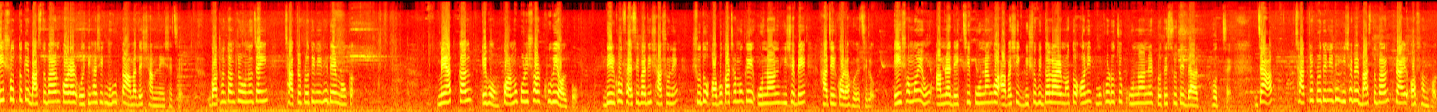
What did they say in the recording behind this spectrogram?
এই সত্যকে বাস্তবায়ন করার ঐতিহাসিক মুহূর্ত আমাদের সামনে এসেছে। গঠনতন্ত্র অনুযায়ী ছাত্র প্রতিনিধিদের মেয়াদকাল এবং কর্মপরিসর খুবই অল্প। দীর্ঘ ফ্যাসিবাদী শাসনে শুধু অবকাঠামোকেই উন্নয়ন হিসেবে হাজির করা হয়েছিল। এই সময়েও আমরা দেখছি পূর্ণাঙ্গ আবাসিক বিশ্ববিদ্যালয়ের মতো অনেক মুখরোচক উন্নয়নের প্রতিশ্রুতি দেওয়া হচ্ছে, যা ছাত্র প্রতিনিধি হিসেবে বাস্তবায়ন প্রায় অসম্ভব।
